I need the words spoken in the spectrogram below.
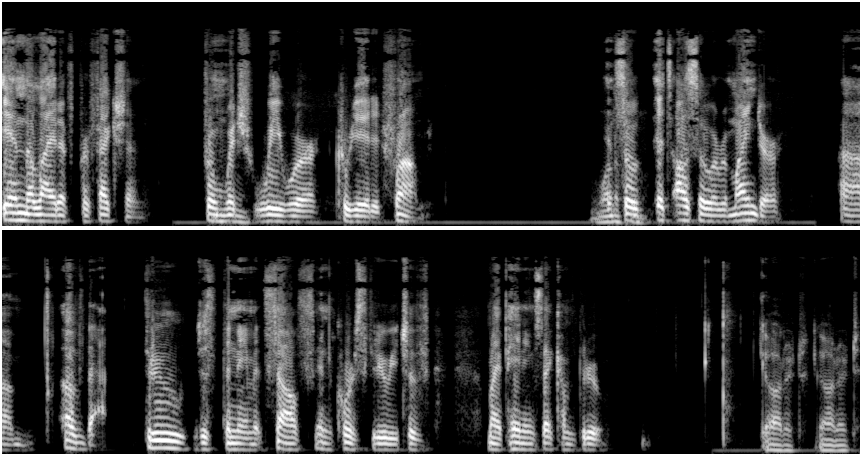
in the light of perfection from mm-hmm. which we were created from. Wonderful. And so it's also a reminder um, of that through just the name itself, and of course through each of my paintings that come through. Got it, got it.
